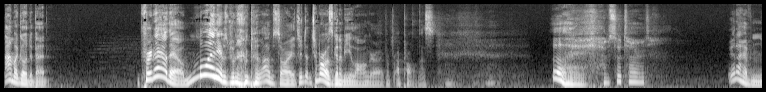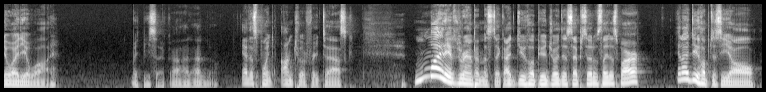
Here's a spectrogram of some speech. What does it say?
I'm gonna go to bed. For now, though, my name's I'm sorry. Tomorrow's gonna be longer. I, I promise. Ugh, I'm so tired, and I have no idea why. Might be sick. Uh, I don't know. At this point, I'm too afraid to ask. My name's Rampant Mystic. I do hope you enjoyed this episode of Slay Spire, and I do hope to see y'all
